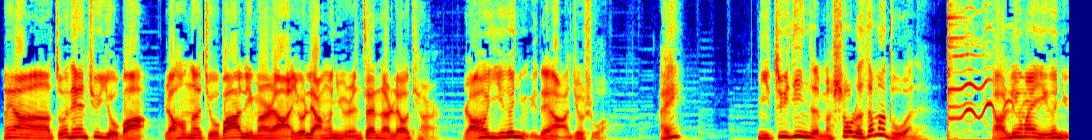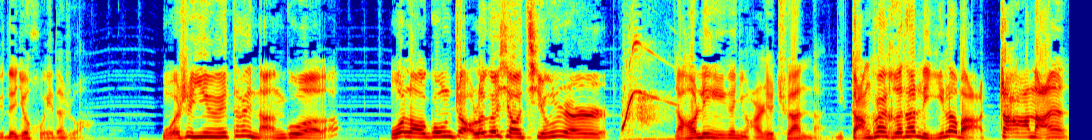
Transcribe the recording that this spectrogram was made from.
哎呀，昨天去酒吧，然后呢，酒吧里面啊有两个女人在那聊天然后一个女的呀就说：“哎，你最近怎么瘦了这么多呢？”然后另外一个女的就回答说：“我是因为太难过了，我老公找了个小情人儿。”然后另一个女孩就劝他：“你赶快和他离了吧，渣男！”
